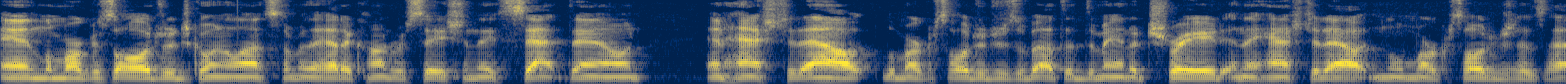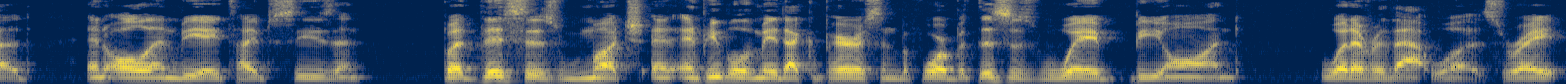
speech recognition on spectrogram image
and LaMarcus Aldridge going last summer. They had a conversation. They sat down and hashed it out. LaMarcus Aldridge was about to demand a trade, and they hashed it out. And LaMarcus Aldridge has had an All NBA type season. But this is much, and, and, people have made that comparison before. But this is way beyond whatever that was, right?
